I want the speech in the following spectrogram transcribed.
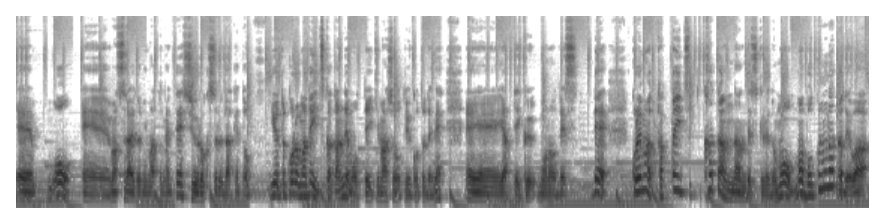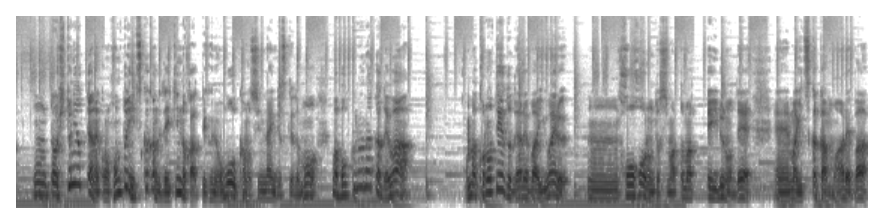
えー、を、えー、まあ、スライドにまとめて収録するだけというところまで5日間で持っていきましょうということでね、えー、やっていくものです。で、これまあ、たった5日間なんですけれども、まあ、僕の中では、うんと、人によってはね、この本当に5日間でできるのかっていうふうに思うかもしれないんですけども、まあ、僕の中では、まあ、この程度であれば、いわゆる、うん、方法論としてまとまっているので、えー、まあ、5日間もあれば、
